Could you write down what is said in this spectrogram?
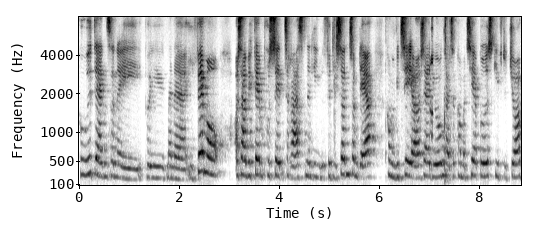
på uddannelserne, i, på, i, man er i fem år, og så har vi 5% til resten af livet, fordi sådan som det er, kommer vi til, og så er de unge altså kommer til at både skifte job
